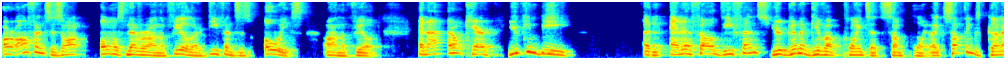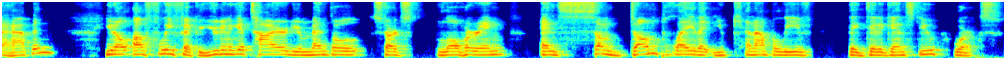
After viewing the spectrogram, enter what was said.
our offense is on, almost never on the field. Our defense is always on the field, and I don't care. You can be an NFL defense, you're going to give up points at some point. Like something's going to happen. You know, a flea flicker, you're going to get tired. Your mental starts lowering. and some dumb play that you cannot believe they did against you works.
